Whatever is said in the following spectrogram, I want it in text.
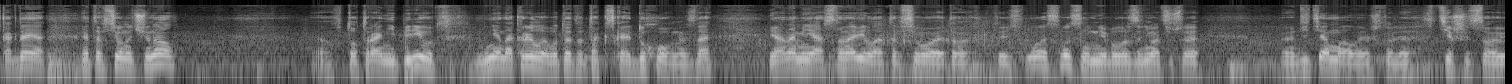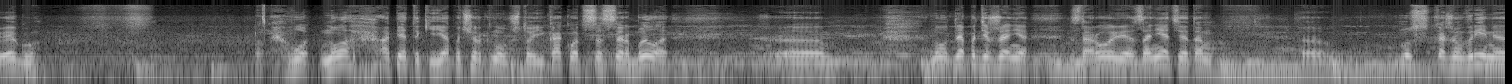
когда я это все начинал, э, в тот ранний период, мне накрыла вот эта, так сказать, духовность, да, и она меня остановила от всего этого. То есть, ну, смысл мне было заниматься, что я э, дитя малое, что ли, тешить свою эгу, вот. Но, опять-таки, я подчеркну, что и как вот СССР было, э, ну, для поддержания здоровья, занятия там, э, ну, скажем, время,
